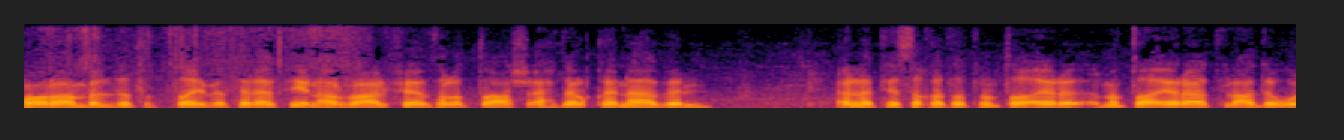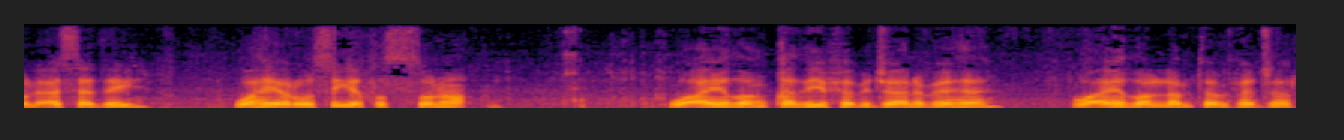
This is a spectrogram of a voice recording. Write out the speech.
حوران بلدة الطيبة 30 4 2013 إحدى القنابل التي سقطت من طائر من طائرات العدو الأسدي وهي روسية الصنع وأيضا قذيفة بجانبها وأيضا لم تنفجر.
